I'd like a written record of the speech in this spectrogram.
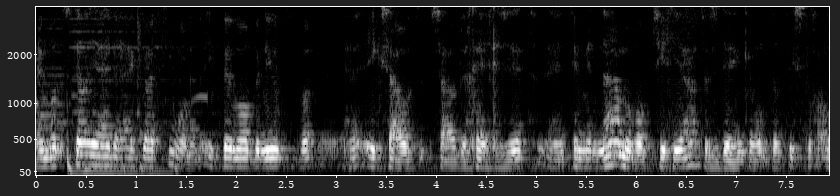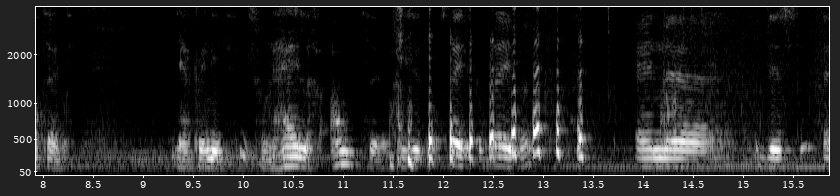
En wat stel jij er eigenlijk bij voor? Want ik ben wel benieuwd, ik zou, het, zou de GGZ en, en met name wat psychiaters denken, want dat is toch altijd, ja ik weet niet, zo'n heilig ambt eh, is het nog steeds gebleven. En eh, dus eh,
